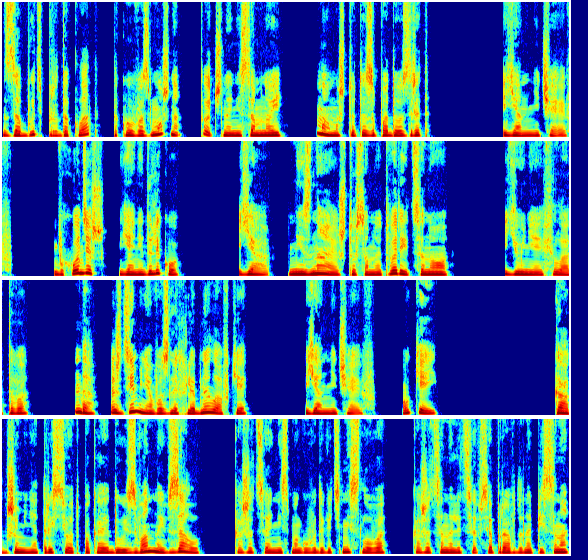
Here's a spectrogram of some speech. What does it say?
Забыть про доклад? Такое возможно? Точно не со мной. Мама что-то заподозрит». Ян Нечаев. «Выходишь? Я недалеко. Я не знаю, что со мной творится, но... Юния Филатова. Да, жди меня возле хлебной лавки. Ян Нечаев. Окей. Как же меня трясет, пока иду из ванной в зал. Кажется, не смогу выдавить ни слова. Кажется, на лице вся правда написана.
